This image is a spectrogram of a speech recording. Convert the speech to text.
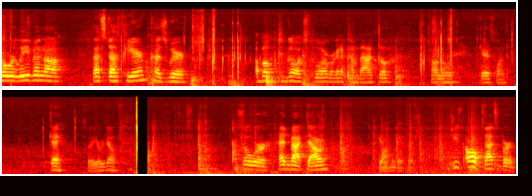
So we're leaving uh, that stuff here because we're about to go explore. We're gonna come back though. I don't know where Gareth went. Okay, so here we go. So we're heading back down. Here, we can get first. Jeez, oh, that's a bird.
